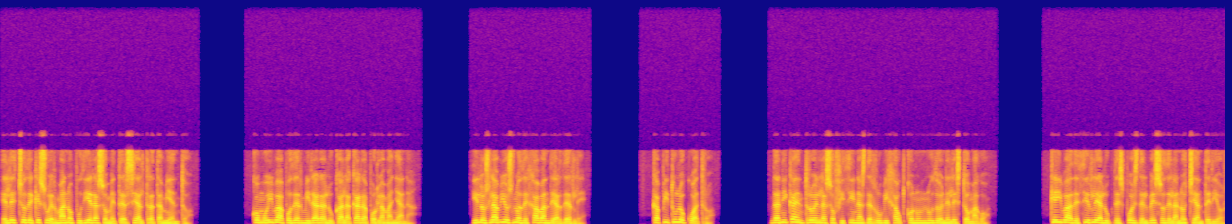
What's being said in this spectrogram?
el hecho de que su hermano pudiera someterse al tratamiento. ¿Cómo iba a poder mirar a Luca la cara por la mañana? Y los labios no dejaban de arderle. Capítulo 4. Danica entró en las oficinas de Ruby Hawk con un nudo en el estómago. ¿Qué iba a decirle a Luke después del beso de la noche anterior?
